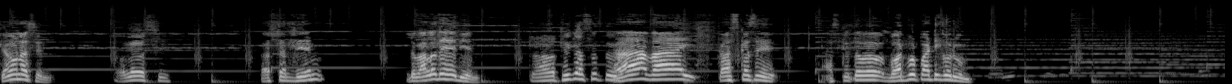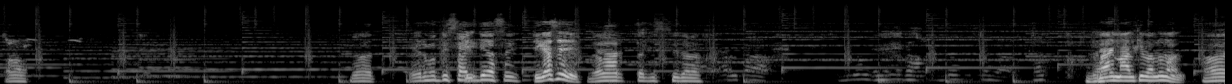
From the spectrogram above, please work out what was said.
কেমন আছেন? ভালো আছি। কাজটা দিন। ভালো দেখে দিন। ঠিক আছে তো। হ্যাঁ ভাই কাজ কাছে। আজকে তো ভরপুর পার্টি করুম। বাদ। এর মধ্যে সাইডে আছে। ঠিক আছে? দাঁড়া আরেকটা দিচ্ছি দাঁড়া। ভাই মাল কি ভালো মাল? হ্যাঁ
